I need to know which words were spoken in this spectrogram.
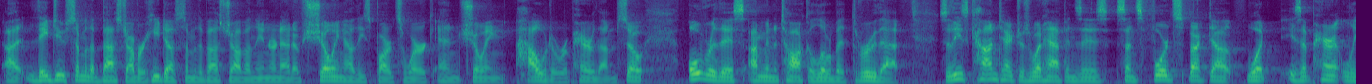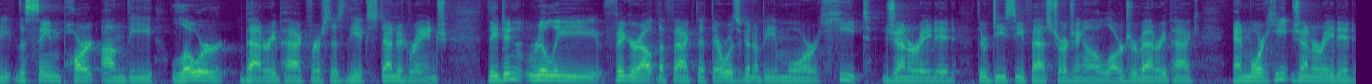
uh, they do some of the best job, or he does some of the best job on the internet of showing how these parts work and showing how to repair them. So over this, I'm going to talk a little bit through that. So these contactors, what happens is, since Ford spec'd out what is apparently the same part on the lower battery pack versus the extended range, they didn't really figure out the fact that there was going to be more heat generated through DC fast charging on a larger battery pack and more heat generated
